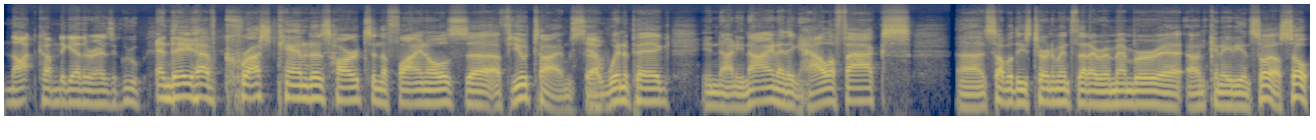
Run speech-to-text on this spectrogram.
not come together as a group. And they have crushed Canada's hearts in the finals uh, a few times. Yeah. Uh, Winnipeg in 99, I think Halifax, uh, some of these tournaments that I remember uh, on Canadian soil. So,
